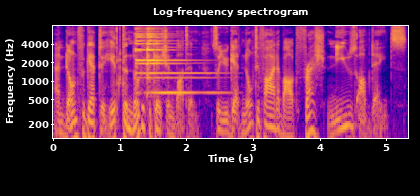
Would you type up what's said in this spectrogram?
and don't forget to hit the notification button so you get notified about fresh news updates.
